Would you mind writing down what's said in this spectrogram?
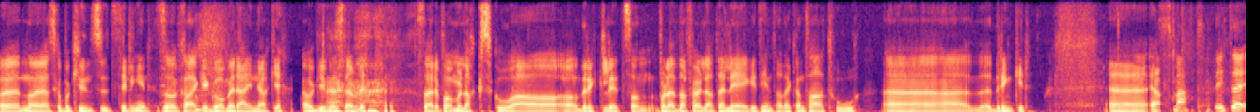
Og Når jeg skal på kunstutstillinger, så kan jeg ikke gå med regnjakke og gummistøvler. Så er det på med lakkskoa og, og drikke litt sånn. For det, da føler jeg at det er legitimt at jeg kan ta to eh, drinker. Eh, ja. Smart. Lite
